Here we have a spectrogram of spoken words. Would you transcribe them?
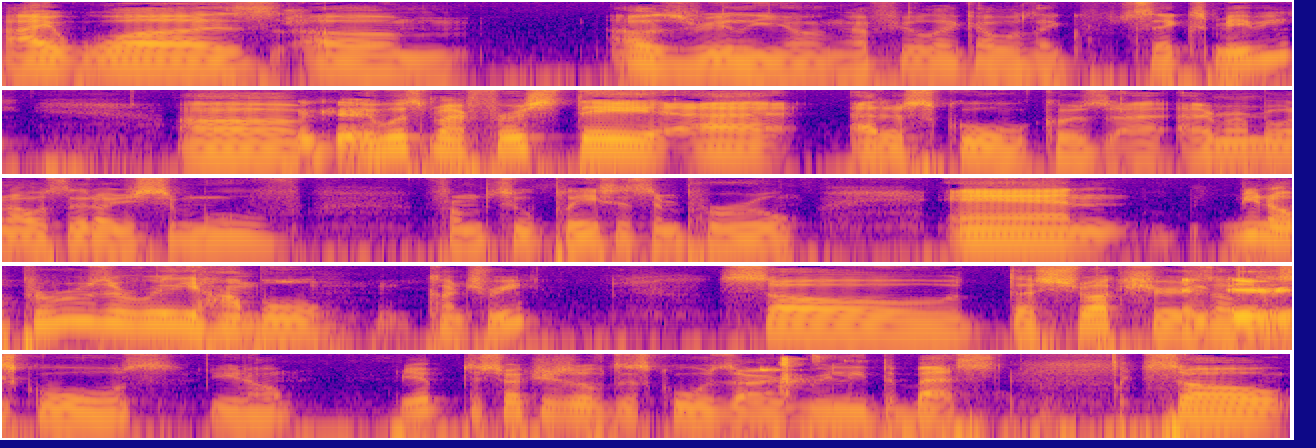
I was um I was really young. I feel like I was like 6 maybe. Um Okay. it was my first day at at a school cuz I, I remember when I was little I used to move from two places in Peru. And you know, Peru's a really humble country. So the structures of the schools, you know, yep, the structures of the schools aren't really the best. So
